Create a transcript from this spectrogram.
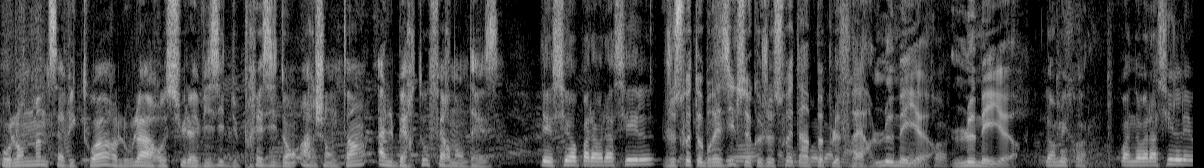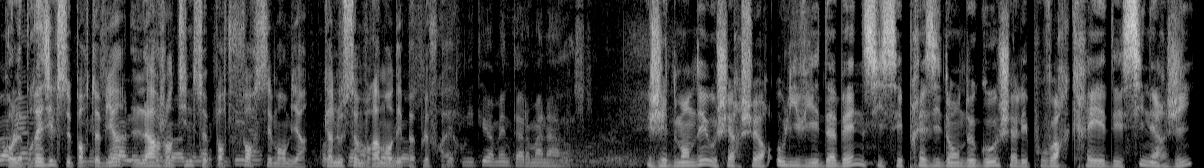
Au lendemain de sa victoire, Lula a reçu la visite du président argentin Alberto Fernandez. Je souhaite au Brésil ce que je souhaite à un peuple frère, le meilleur, le meilleur. Quand le Brésil se porte bien, l'Argentine se porte forcément bien, car nous sommes vraiment des peuples frères. J'ai demandé au chercheur Olivier Daben si ces présidents de gauche allaient pouvoir créer des synergies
